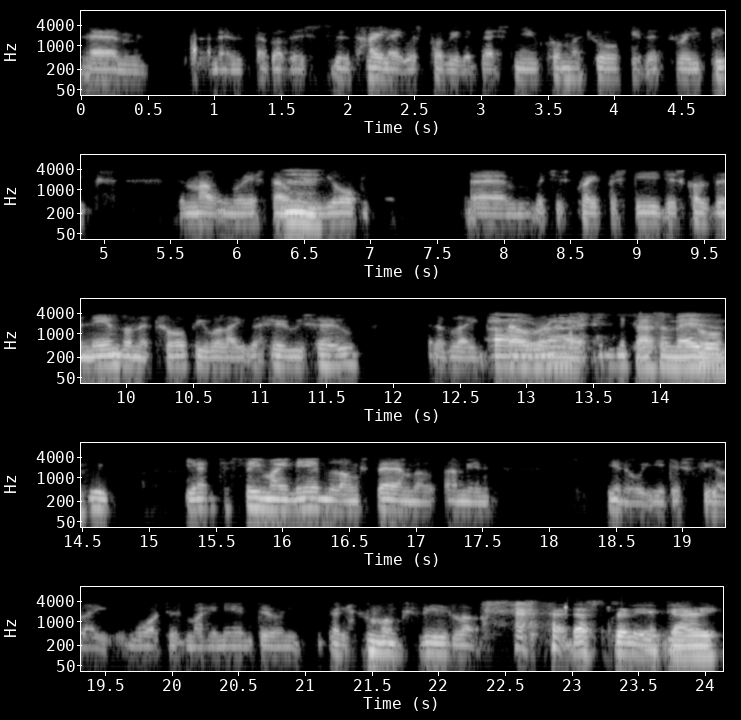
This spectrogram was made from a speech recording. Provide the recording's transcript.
Um, and then I got this. This highlight was probably the best newcomer trophy, the Three Peaks, the mountain race down in Mm. New York, um, which is quite prestigious because the names on the trophy were like the who's who of like Oh, right. That's amazing. trophy, yeah, to see my name amongst them, I- mean, you know, you just feel like, what is my name doing like, amongst these lot? That's brilliant, Gary.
